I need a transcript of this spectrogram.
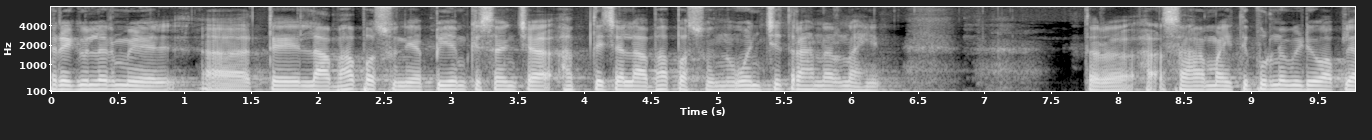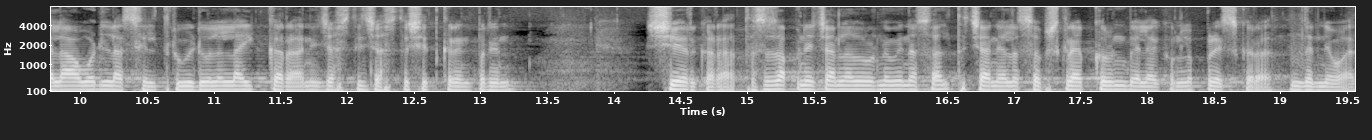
रेग्युलर मिळेल. ते लाभापासून या पी एम किसानच्या हप्त्याच्या लाभापासून वंचित राहणार नाहीत. तर असा हा माहितीपूर्ण व्हिडिओ आपल्याला आवडला असेल तर व्हिडिओला लाईक करा आणि जास्तीत जास्त शेतकऱ्यांपर्यंत शेअर करा. तसंच आपल्या चॅनलवर नवीन असाल तर चॅनलला सबस्क्राईब करून बेल आयकॉनला प्रेस करा. धन्यवाद.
